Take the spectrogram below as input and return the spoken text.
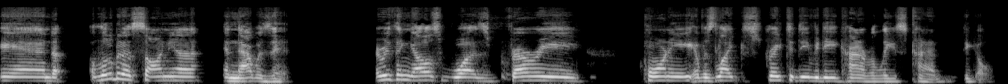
and a little bit of Sonya, and that was it. Everything else was very corny. It was like straight to DVD kind of release kind of deal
